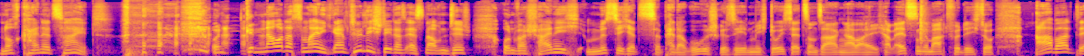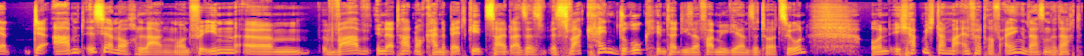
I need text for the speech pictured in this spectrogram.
noch keine Zeit. und genau das meine ich. Natürlich steht das Essen auf dem Tisch und wahrscheinlich müsste ich jetzt pädagogisch gesehen mich durchsetzen und sagen, aber ich habe Essen gemacht für dich so. Aber der, der Abend ist ja noch lang und für ihn ähm, war in der Tat noch keine Bettgehzeit. Also es, es war kein Druck hinter dieser familiären Situation. Und ich habe mich dann mal einfach drauf eingelassen und gedacht,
